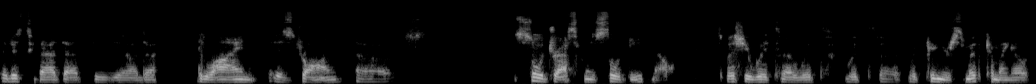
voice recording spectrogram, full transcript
It is too bad that the uh, the the line is drawn uh, so drastically, so deep now, especially with uh, with with uh, with Premier Smith coming out.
